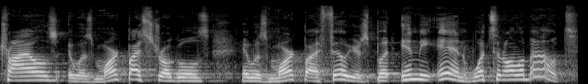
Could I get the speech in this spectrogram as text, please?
trials, it was marked by struggles, it was marked by failures, but in the end, what's it all about?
